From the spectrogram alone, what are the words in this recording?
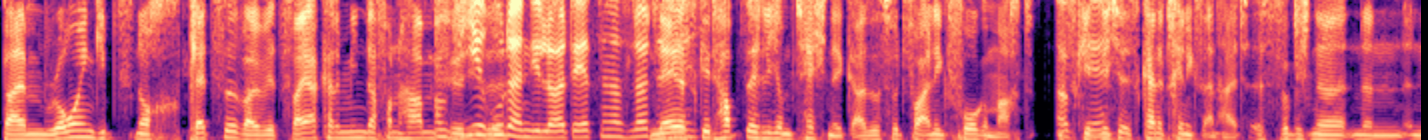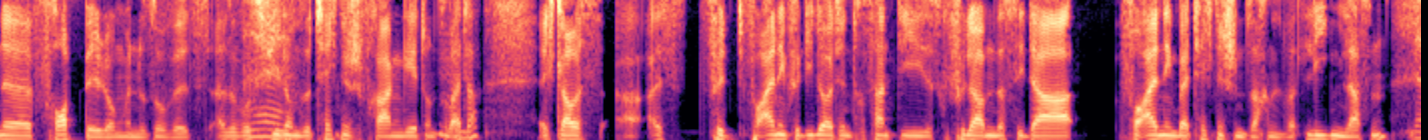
Beim Rowing gibt es noch Plätze, weil wir zwei Akademien davon haben. Und wie rudern die Leute? Jetzt sind das Leute, Nee, es geht hauptsächlich um Technik. Also es wird vor allen Dingen vorgemacht. Es Okay. geht nicht, es ist keine Trainingseinheit. Es ist wirklich eine, eine, eine Fortbildung, wenn du so willst. Also wo es Ah, viel ja. Mhm. um so technische Fragen geht und so weiter. Ich glaube, es äh, ist für, vor allen Dingen für die Leute interessant, die das Gefühl haben, dass sie da vor allen Dingen bei technischen Sachen liegen lassen. ja,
